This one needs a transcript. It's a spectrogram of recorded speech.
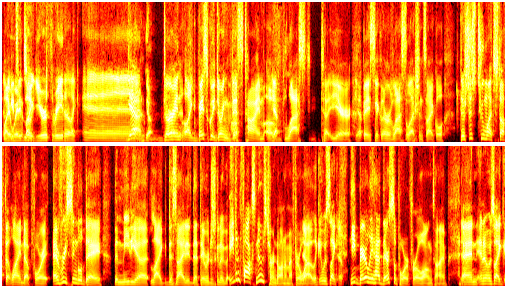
And Like they waited like year three. They're like, and yeah, go. during Yeah, like basically during Uh-huh. this time of Yep. last t- year, Yep. basically or last Mhm. election cycle. There's just too much stuff that lined up for it. Every single day, the media like decided that they were just gonna go. Even Fox News turned on him after a Yep. while. Like it was like he barely had their support for a long time, Yep. and and it was like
